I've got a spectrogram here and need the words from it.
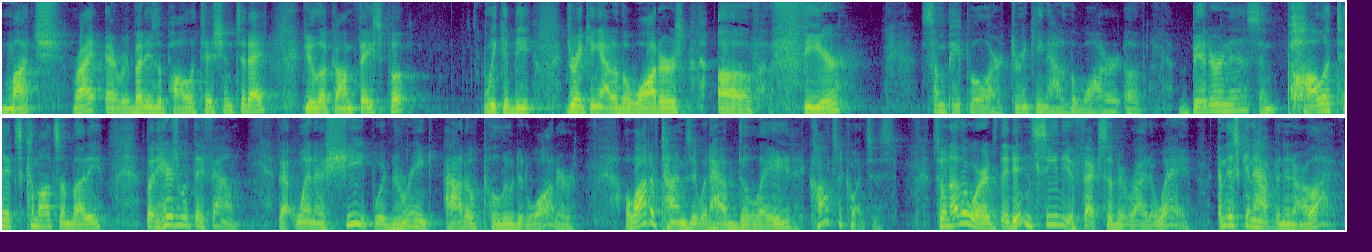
much, right? Everybody's a politician today. If you look on Facebook, we could be drinking out of the waters of fear. Some people are drinking out of the water of bitterness and politics. Come on, somebody. But here's what they found that when a sheep would drink out of polluted water, a lot of times it would have delayed consequences. So, in other words, they didn't see the effects of it right away. And this can happen in our life.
